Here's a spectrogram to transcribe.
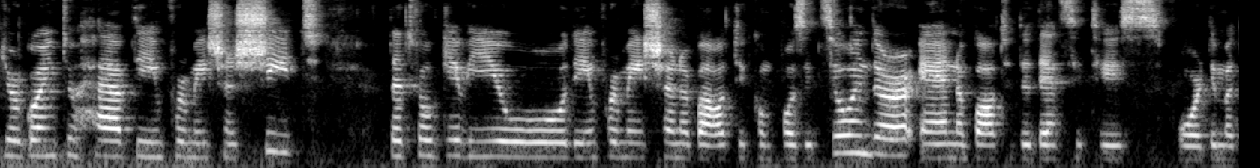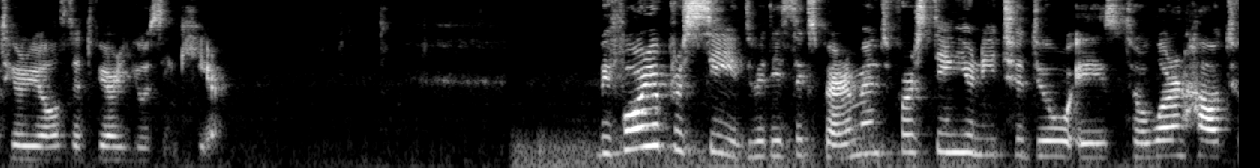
you're going to have the information sheet that will give you the information about the composite cylinder and about the densities for the materials that we are using here. Before you proceed with this experiment, first thing you need to do is to learn how to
